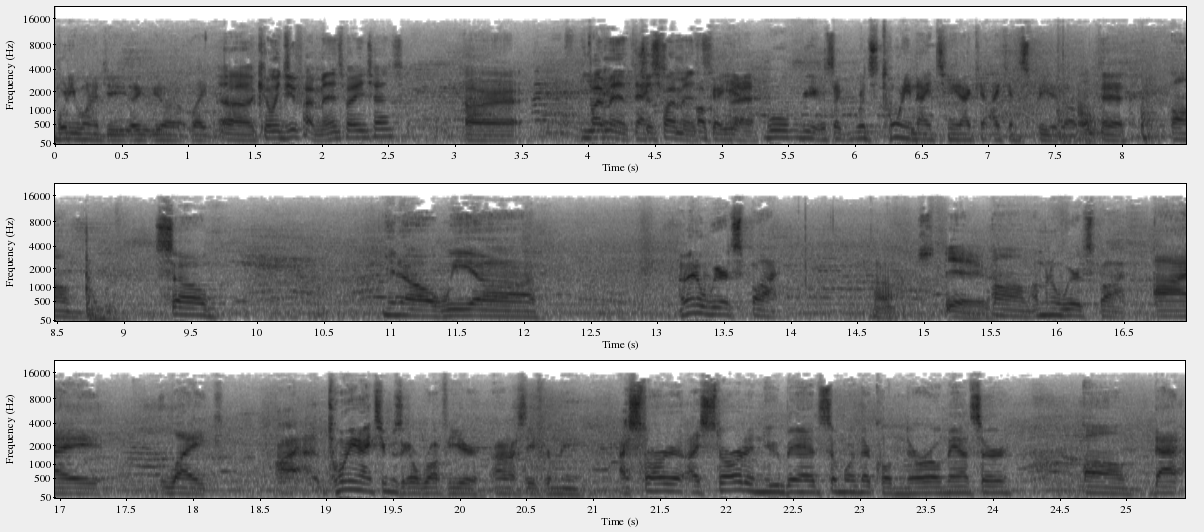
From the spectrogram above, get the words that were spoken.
what do you want to do? Like, you know, like Uh, can we do five minutes by any chance? Or five Yeah, minutes? thanks. Just five minutes. Okay, yeah. Alright. Well, it's like it's 2019. I can I can speed it up. Yeah. Um, so you know we uh, I'm in a weird spot. Oh, yeah. Um, I'm in a weird spot. I like. I, 2019 was like a rough year, honestly, for me. I started I started a new band somewhere there called Neuromancer. Um, that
